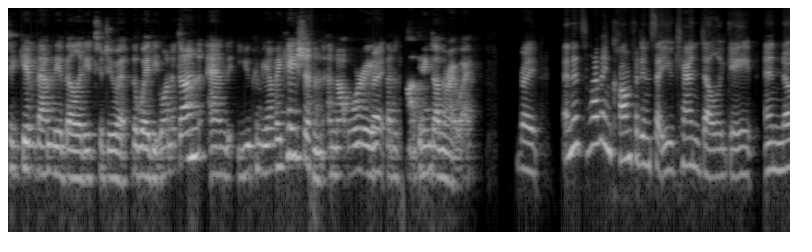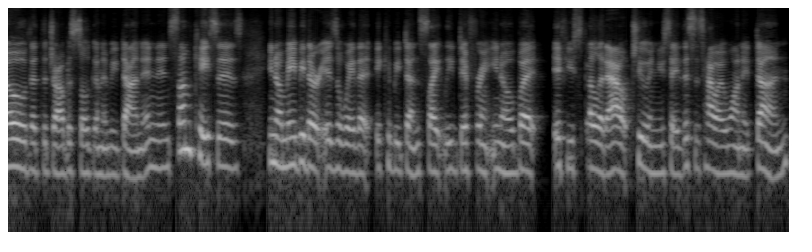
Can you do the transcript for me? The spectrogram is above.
to give them the ability to do it the way that you want it done. And you can be on vacation and not worry right. that it's not getting done the right way. Right and it's having confidence that you can delegate and know that the job is still going to be done. And in some cases you know maybe there is a way that it could be done slightly different you know but if you spell it out too and you say this is how i want it done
